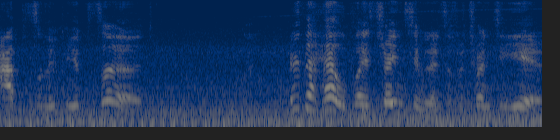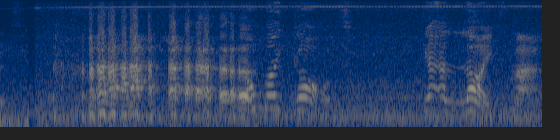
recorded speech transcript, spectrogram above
absolutely absurd. Who the hell plays train simulators for 20 years? oh my god! Get a life, man!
